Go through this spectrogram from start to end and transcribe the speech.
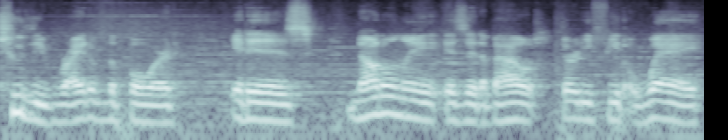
to the right of the board. It is not only is it about 30 feet away,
